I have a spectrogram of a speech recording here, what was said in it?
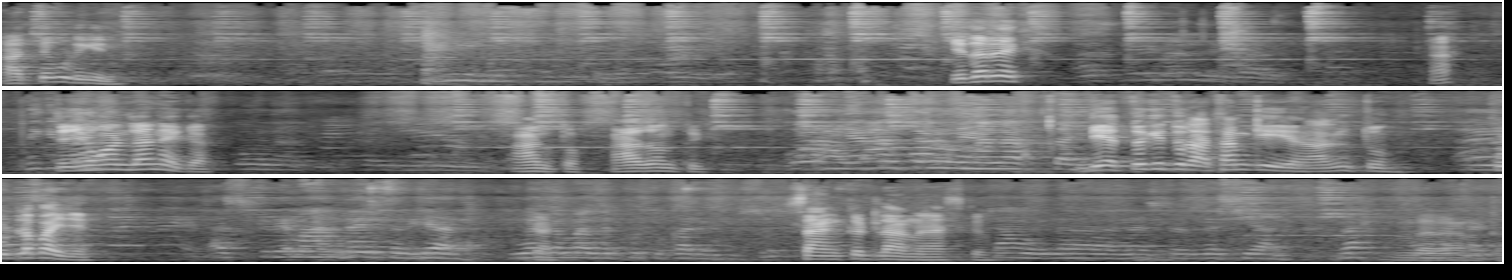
आत्या कुठे गेली? इधर एक हा? त्याची ऑनलाईन आहे का? आणतो. आज आणतो देतो की तुला. थांब की आणतो. कुठलं पाहिजे? आईस्क्रीम आणायचं घ्या. नका माझं फोटो काढायचं सांग कुठलं आणा आजकाल चांगलं जशी बरं आणतो.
